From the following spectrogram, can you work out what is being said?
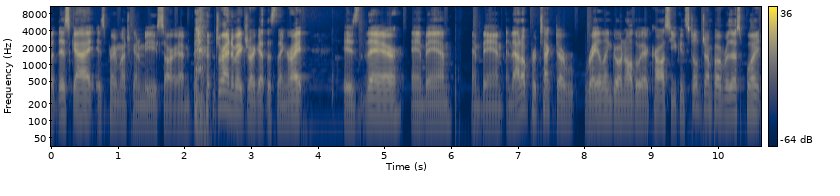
but this guy is pretty much going to be sorry I'm trying to make sure I get this thing right is there and bam and bam and that'll protect our railing going all the way across you can still jump over this point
